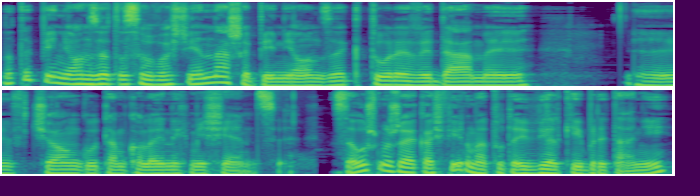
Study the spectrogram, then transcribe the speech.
No te pieniądze to są właściwie nasze pieniądze, które wydamy y, w ciągu tam kolejnych miesięcy. Załóżmy, że jakaś firma tutaj w Wielkiej Brytanii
